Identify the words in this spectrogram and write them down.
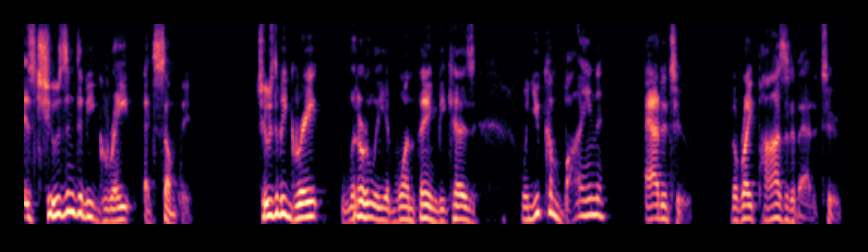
is choosing to be great at something. Choose to be great literally at one thing because when you combine attitude, the right positive attitude,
